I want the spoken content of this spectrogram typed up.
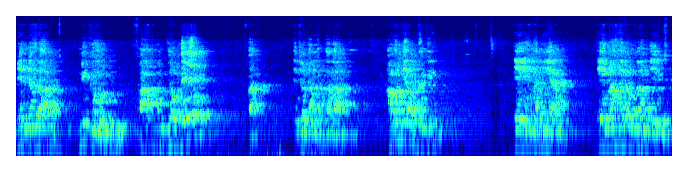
নির্বেজা নিখুঁত ফাঁক মুক্ত হতে পারে এই আল্লাহ তারা আমাকে আপনাকে এই হানিয়া এই মাহে রমজান দিয়েছে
